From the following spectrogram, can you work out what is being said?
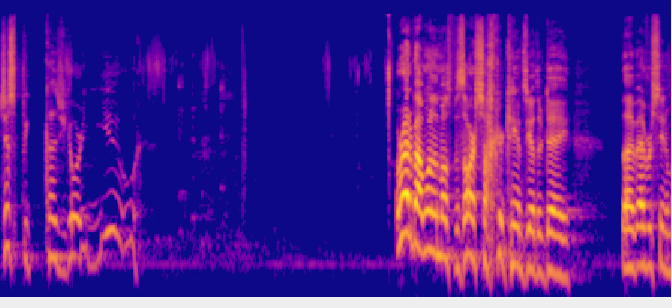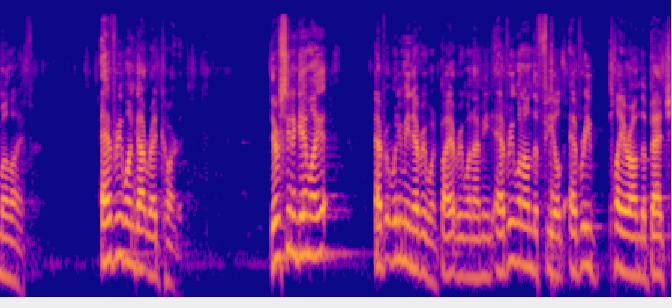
Just because you're you. I read about one of the most bizarre soccer games the other day. that I've ever seen in my life. Everyone got red carded. You ever seen a game like it? Every, what do you mean everyone? By everyone, I mean everyone on the field, every player on the bench,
